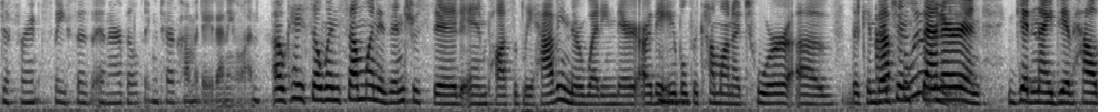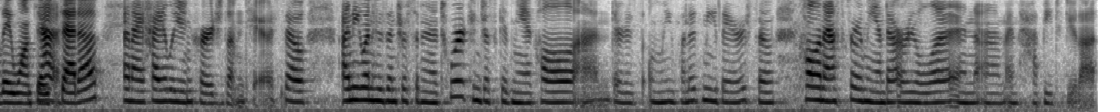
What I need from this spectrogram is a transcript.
different spaces in our building to accommodate anyone. Okay, so when someone is interested in possibly having their wedding there, are they able to come on a tour of the convention Absolutely. center and get an idea of how they want their Yes. setup? And I highly encourage them to. So anyone who's interested in a tour can just give me a call. Um, there's only one of me there, so call and ask for Amanda Arreola, and um, I'm happy to do that.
